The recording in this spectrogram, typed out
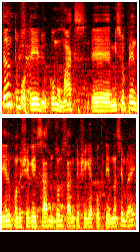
Tanto o Botelho como o Max é, me surpreenderam quando eu cheguei, sabem, todos sabem que eu cheguei há pouco tempo na Assembleia,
